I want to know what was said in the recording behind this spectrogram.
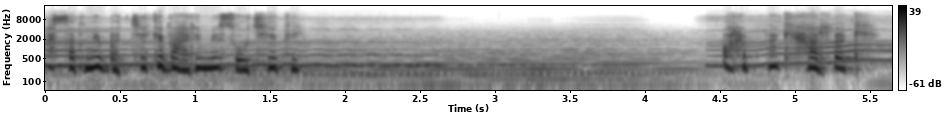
बस अपने बच्चे के बारे में सोची थी। और अपना ख्याल रखिए।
